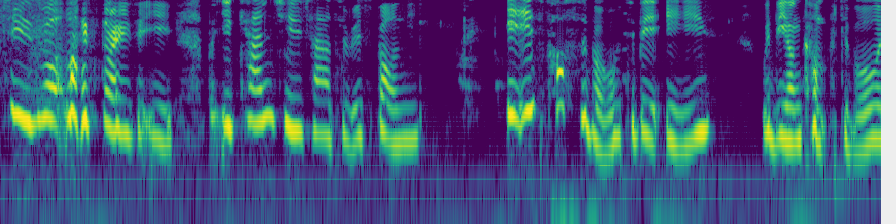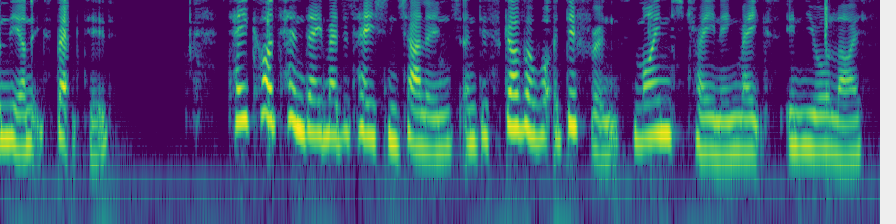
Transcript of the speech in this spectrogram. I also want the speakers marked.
Speaker 1: choose what life throws at you, but you can choose how to respond. It is possible to be at ease with the uncomfortable and the unexpected. Take our 10 day meditation challenge and discover what a difference mind training makes in your life.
